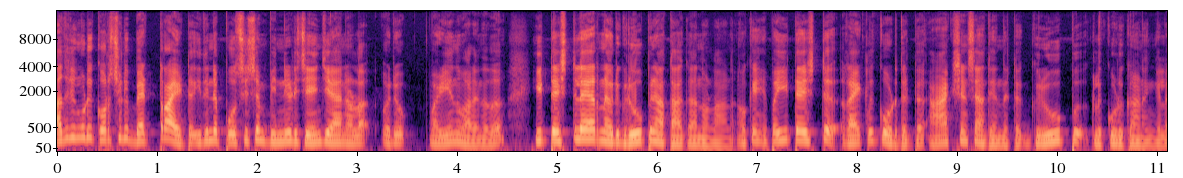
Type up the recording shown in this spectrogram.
അതിലും കൂടി കുറച്ചുകൂടി ബെറ്റർ ആയിട്ട് ഇതിന്റെ പൊസിഷൻ പിന്നീട് ചേഞ്ച് ചെയ്യാനുള്ള ഒരു വഴിയെന്ന് പറയുന്നത് ഈ ടെസ്റ്റ് ലെയറിനെ ഒരു ഗ്രൂപ്പിനകത്താക്കുക എന്നുള്ളതാണ്. ഓക്കെ ഇപ്പോൾ ഈ ടെസ്റ്റ് റൈറ്റ് ക്ലിക്ക് കൊടുത്തിട്ട് ആക്ഷൻസിനകത്ത് ചെന്നിട്ട് ഗ്രൂപ്പ് ക്ലിക്ക് കൊടുക്കുകയാണെങ്കിൽ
